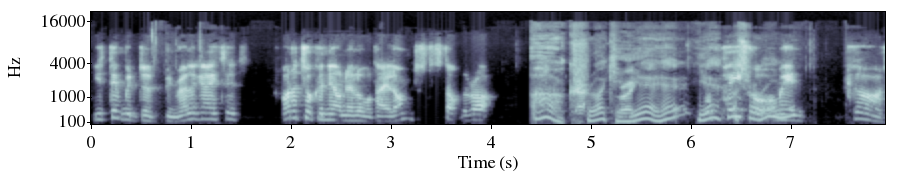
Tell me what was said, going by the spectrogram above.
you'd think we'd have been relegated. I'd have took a nil nil all day long just to stop the rot. Oh, crikey. right. Yeah, yeah, yeah. But that's people, I right. mean, God,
